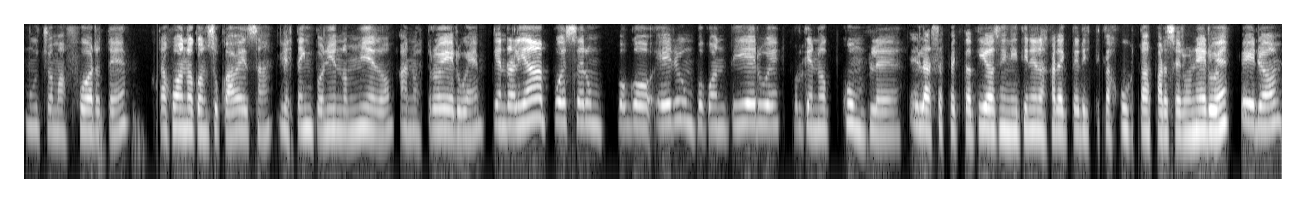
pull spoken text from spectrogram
mucho más fuerte, está jugando con su cabeza, le está imponiendo miedo a nuestro héroe, que en realidad puede ser un poco héroe, un poco antihéroe, porque no cumple las expectativas y ni tiene las características justas para ser un héroe, pero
